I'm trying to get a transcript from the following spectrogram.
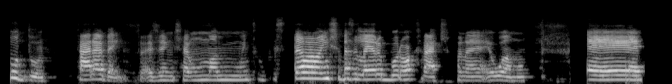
Tudo. Parabéns. A gente é um nome muito extremamente brasileiro burocrático, né? Eu amo. É,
